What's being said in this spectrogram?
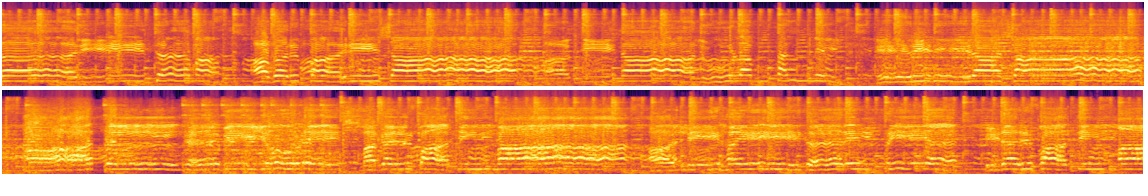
ദരിദ്രമാം അവർ പരീക്ഷ അതിനാലുളം തന്നിൽ ഏറി നിരാശ. ആതൽ നബിയുടെ മകൾ പാത്തിമ അലി ഹൈദറിൽ പ്രിയ ഇടർ ഫാത്തിമ. ഏറെ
